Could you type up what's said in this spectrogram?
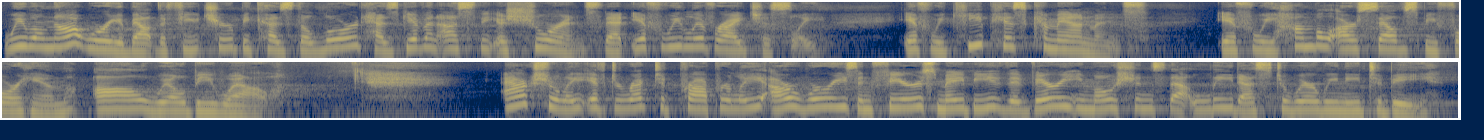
We will not worry about the future because the Lord has given us the assurance that if we live righteously, if we keep His commandments, if we humble ourselves before Him, all will be well. Actually, if directed properly, our worries and fears may be the very emotions that lead us to where we need to be.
